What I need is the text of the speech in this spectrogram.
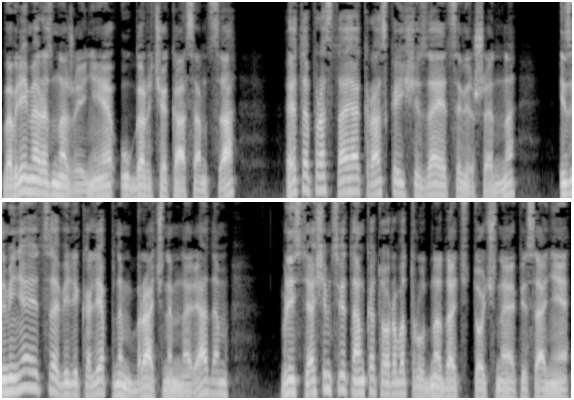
Во время размножения у горчака-самца эта простая окраска исчезает совершенно и заменяется великолепным брачным нарядом, блестящим цветам которого трудно дать точное описание.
